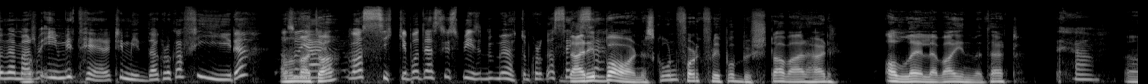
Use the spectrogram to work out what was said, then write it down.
Hvem er det som inviterer til middag klokka fire? Altså, jeg var sikker på at jeg skulle spise, møte opp klokka seks. Det er i barneskolen folk flyr på bursdag hver helg. Alle elever er invitert. Ja. Ja.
